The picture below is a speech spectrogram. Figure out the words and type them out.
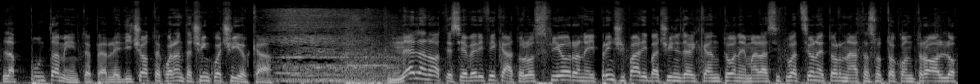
L'appuntamento è per le 18.45 circa. Nella notte si è verificato lo sfioro nei principali bacini del cantone, ma la situazione è tornata sotto controllo.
